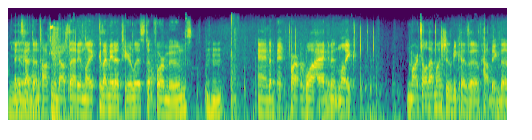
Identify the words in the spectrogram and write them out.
I just got done talking about that in like, because I made a tier list for moons, Mhm. and a big part of why I didn't like March all that much is because of how big the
